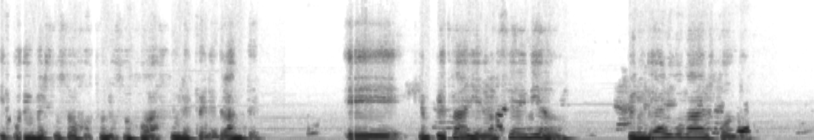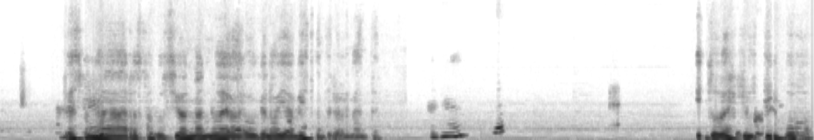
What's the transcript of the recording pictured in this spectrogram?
y puedes ver sus ojos, unos ojos azules penetrantes, eh, que empieza a llenarse de miedo, pero ve algo más al fondo. Es una resolución más nueva, algo que no había visto anteriormente. Y tú ves que el tipo,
